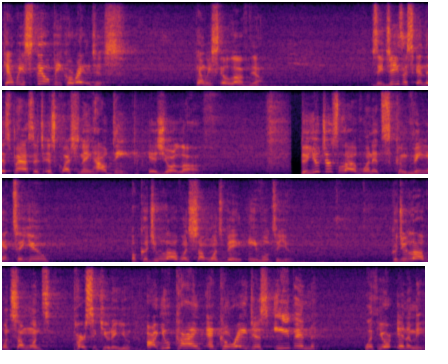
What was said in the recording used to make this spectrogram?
Can we still be courageous? Can we still love them? See, Jesus in this passage is questioning how deep is your love? Do you just love when it's convenient to you? Or could you love when someone's being evil to you? Could you love when someone's persecuting you? Are you kind and courageous even with your enemy?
